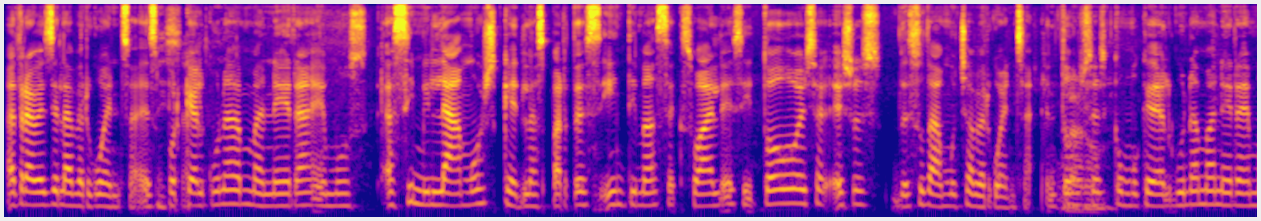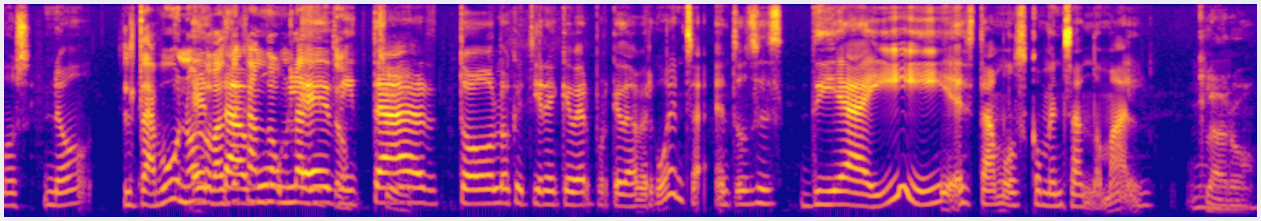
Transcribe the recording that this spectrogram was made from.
a través de la vergüenza. Es Exacto. porque de alguna manera hemos asimilamos que las partes íntimas sexuales y todo eso, eso, es, eso da mucha vergüenza. Entonces, claro. como que de alguna manera hemos, ¿no? El tabú, ¿no? El lo vas tabú, dejando a un ladito. Evitar sí. todo lo que tiene que ver porque da vergüenza. Entonces, de ahí estamos comenzando mal. Claro.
